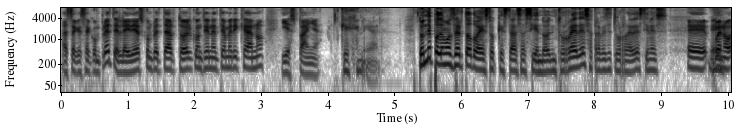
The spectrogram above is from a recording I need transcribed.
hasta que se complete. La idea es completar todo el continente americano y España. Qué genial. ¿Dónde podemos ver todo esto que estás haciendo? ¿En tus redes? ¿A través de tus redes? ¿Tienes...? Eh, bueno,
